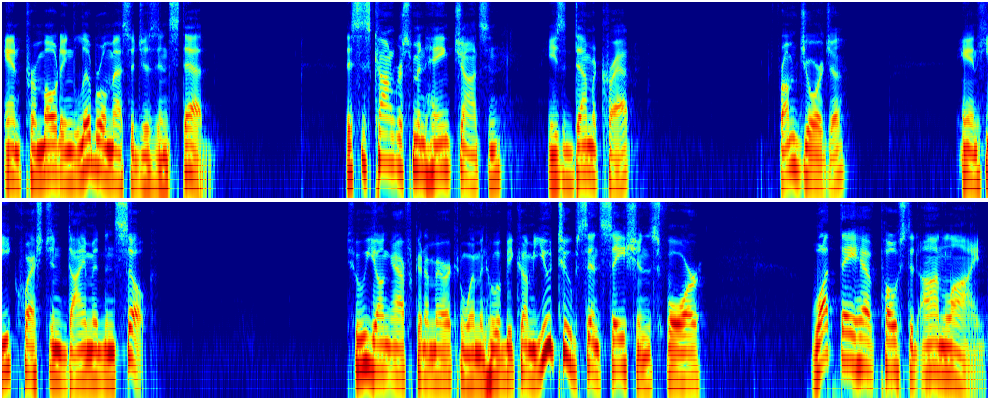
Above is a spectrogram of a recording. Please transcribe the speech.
and promoting liberal messages instead? This is Congressman Hank Johnson. He's a Democrat from Georgia, and he questioned Diamond and Silk, two young African American women who have become YouTube sensations for what they have posted online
